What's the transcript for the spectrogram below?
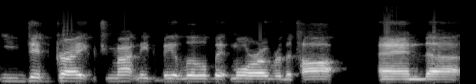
you did great, but you might need to be a little bit more over the top. And, uh,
